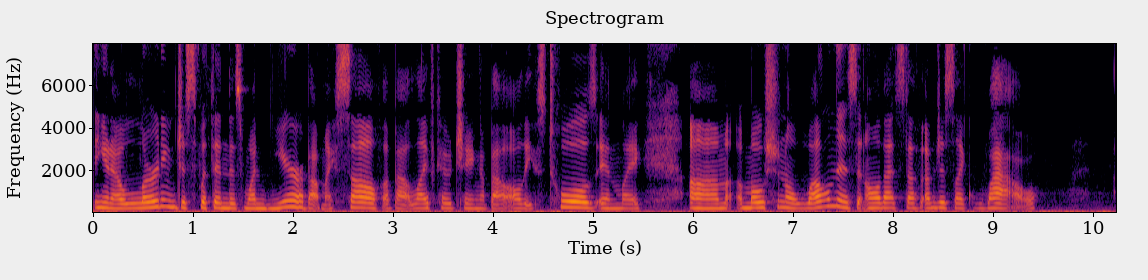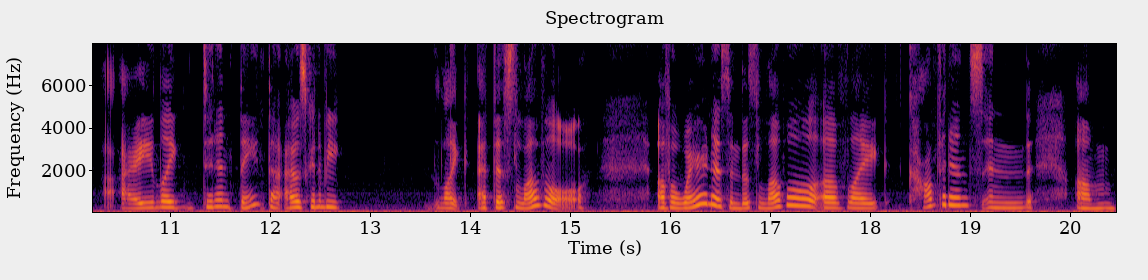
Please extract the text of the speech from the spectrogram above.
you know, learning just within this one year about myself, about life coaching, about all these tools and like um, emotional wellness and all that stuff, I'm just like, wow. I like didn't think that I was going to be like at this level of awareness and this level of like confidence and um,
